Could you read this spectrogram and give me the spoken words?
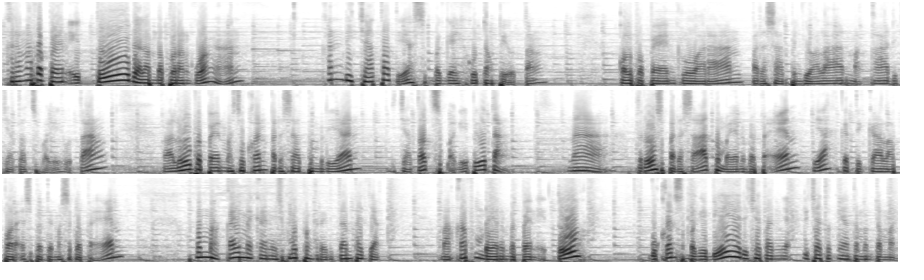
Karena PPN itu dalam laporan keuangan kan dicatat ya sebagai hutang piutang. Kalau PPN keluaran pada saat penjualan maka dicatat sebagai hutang, lalu PPN masukan pada saat pembelian dicatat sebagai piutang. Nah, terus pada saat pembayaran PPN ya, ketika lapor SPT masuk PPN memakai mekanisme pengkreditan pajak. Maka pembayaran PPN itu bukan sebagai biaya dicatatnya dicatatnya teman-teman.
